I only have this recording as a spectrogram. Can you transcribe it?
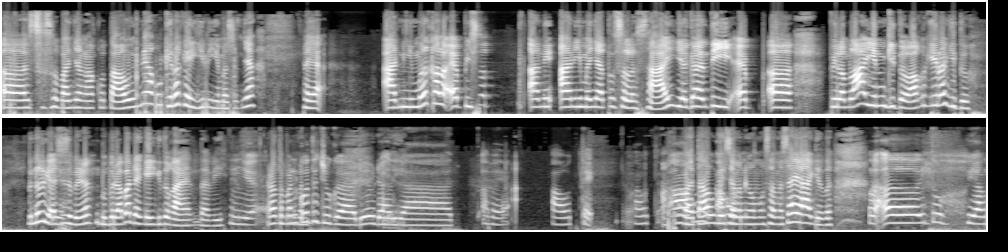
eh, se- Sepanjang aku tahu ini aku kira kayak gini Maksudnya Kayak Anime kalau episode ani Animenya tuh selesai Ya ganti ep, eh, Film lain gitu Aku kira gitu Bener gak sih Iya. sebenarnya Beberapa ada yang kayak gitu kan Tapi Iya. Karena Temanku tuh juga dia udah Iya. lihat apa ya? Aute. Aute. Aku nggak tahu guys Jangan ngomong sama saya gitu Lah, eh, itu yang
